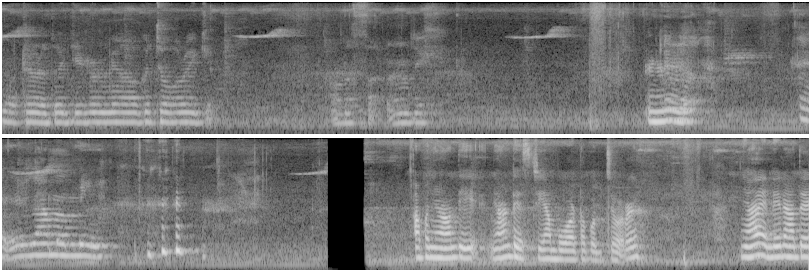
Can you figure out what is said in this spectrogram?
മുട്ട എടുത്ത് വെച്ചിട്ടുണ്ടെങ്കിൽ നമുക്ക് ചോറ് വയ്ക്കാം അവിടെ സ- അതെ. എങ്ങനെയുണ്ട് എല്ലാ മമ്മി അപ്പം ഞാൻ ഞാൻ ടേസ്റ്റ് ചെയ്യാൻ പോവാട്ടോ പൊതിച്ചോറ് ഞാൻ എണ്ണേനകത്ത്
